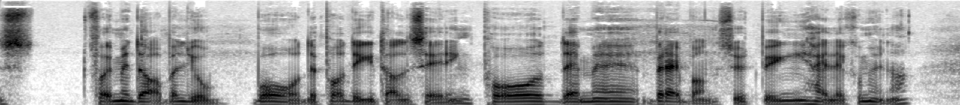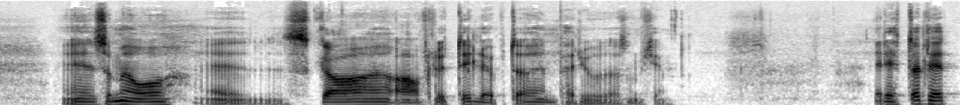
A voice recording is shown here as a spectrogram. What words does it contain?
ganske formidabel jobb både på digitalisering, på det med bredbåndsutbygging i hele kommunen. Eh, som vi òg eh, skal avslutte i løpet av den perioden som kommer. Rett og slett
